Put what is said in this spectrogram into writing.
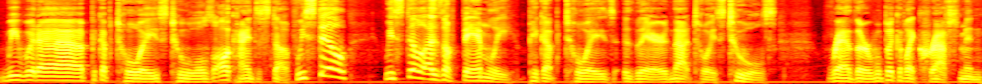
we would uh pick up toys, tools, all kinds of stuff. We still we still as a family pick up toys there, not toys, tools. Rather, we'll pick up like craftsman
